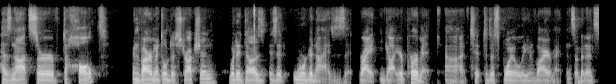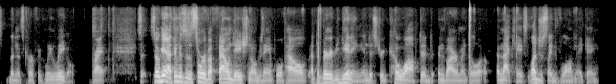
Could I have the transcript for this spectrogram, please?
has not served to halt environmental destruction. What it does is it organizes it, right? You got your permit uh, to, to despoil the environment. And so then it's, then it's perfectly legal, right? So, so again, I think this is a sort of a foundational example of how at the very beginning, industry co-opted environmental, in that case, legislative lawmaking,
